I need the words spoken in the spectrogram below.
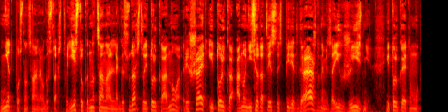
нет постнационального государства. Есть только национальное государство, и только оно решает, и только оно несет ответственность перед гражданами за их жизни. И только этому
